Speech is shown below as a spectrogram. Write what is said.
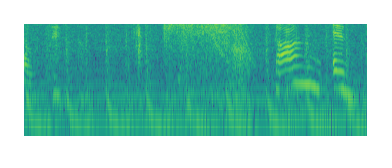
ーをセットタ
